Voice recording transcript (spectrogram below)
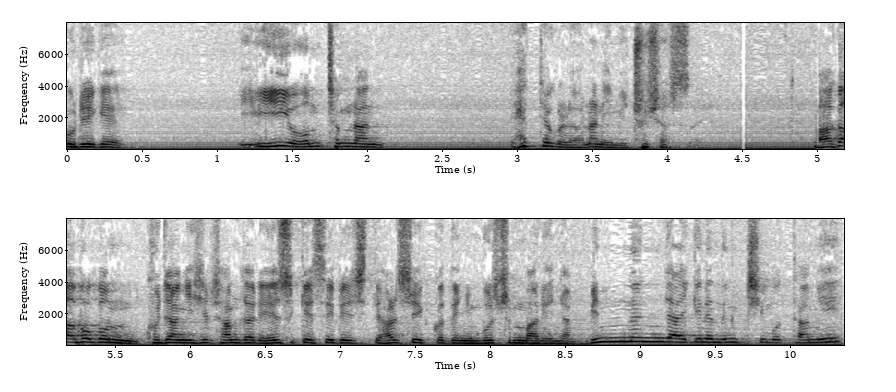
우리에게 이 엄청난 혜택을 하나님이 주셨어요. 마가복음 9장 23절에 예수께서 이르시되 할 수 있거든요. 무슨 말이냐? 믿는 자에게는 능치 못함이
